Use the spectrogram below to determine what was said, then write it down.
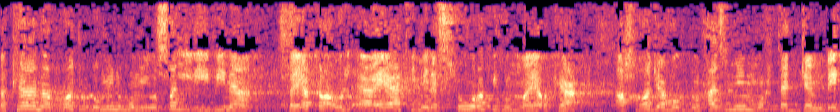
فكان الرجل منهم يصلي بنا فيقرأ الآيات من السورة ثم يركع. أخرجه ابن حزم محتجا به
